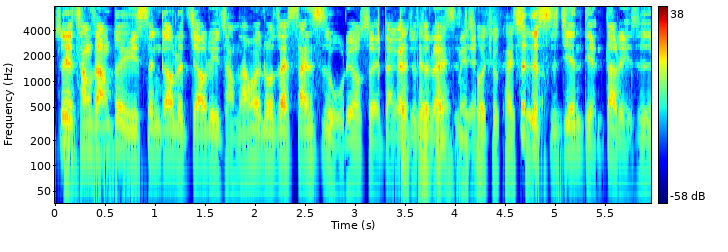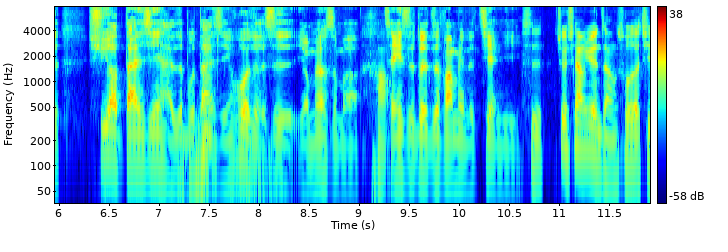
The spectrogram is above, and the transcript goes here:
所以常常对于身高的焦虑常常会落在三四五六岁，大概就这段时间，没错，就开始。这个时间点到底是需要担心还是不担心，或者是有没有什么陈医师对这方面的建议？是，就像院长说的，其实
